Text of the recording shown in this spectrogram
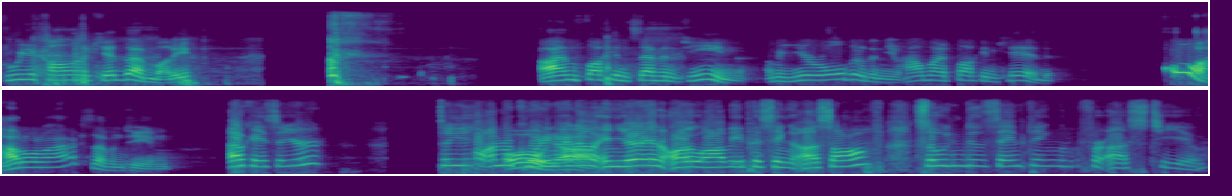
Who you calling a kid then, buddy? I'm fucking 17. I'm a year older than you. How am I a fucking kid? Oh, how don't I act 17? Okay, so you're. So you know I'm Oh, recording right now, and you're in our lobby pissing us off. So we can do the same thing for us to you.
